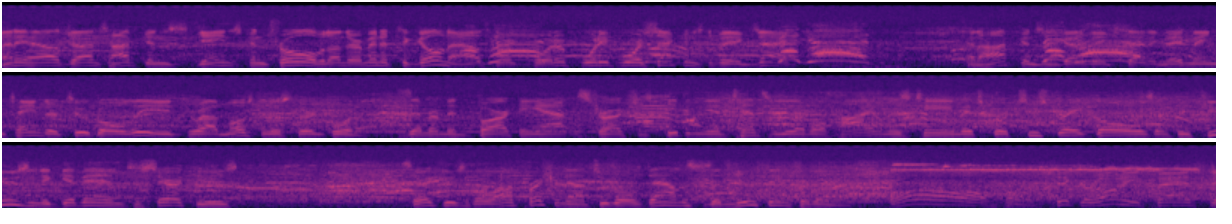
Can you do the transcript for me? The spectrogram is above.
Anyhow, Johns Hopkins gains control with under a minute to go now. Third quarter, 44 seconds to be exact. And Hopkins has got to be ecstatic. They've maintained their two-goal lead throughout most of this third quarter. Zimmerman barking out instructions, keeping the intensity level high on his team. They've scored two straight goals and refusing to give in to Syracuse. Syracuse with a lot of pressure now. Two goals down. This is a new thing for them. Oh, Ciccarone fast to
